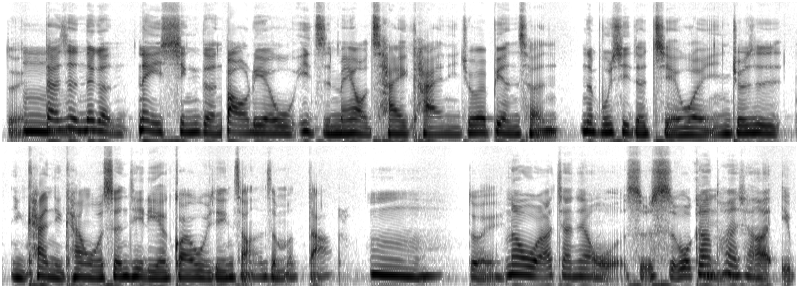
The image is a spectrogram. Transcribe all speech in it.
对。嗯、但是那个内心的爆裂物一直没有拆开，你就会变成那部戏的结尾。你就是你看，你看，我身体里的怪物已经长得这么大了。嗯，对。那我要讲讲我是不是？我刚刚突然想到一。嗯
